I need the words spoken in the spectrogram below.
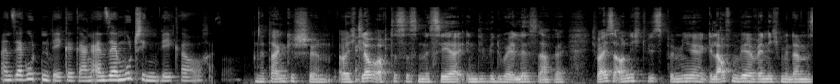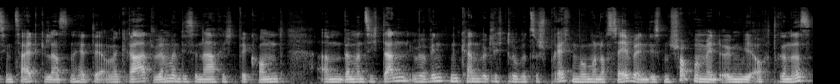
einen sehr guten Weg gegangen, einen sehr mutigen Weg auch. Also. Ja, Dankeschön. Aber ich glaube auch, das ist eine sehr individuelle Sache. Ich weiß auch nicht, wie es bei mir gelaufen wäre, wenn ich mir da ein bisschen Zeit gelassen hätte. Aber gerade wenn man diese Nachricht bekommt, ähm, wenn man sich dann überwinden kann, wirklich drüber zu sprechen, wo man noch selber in diesem Schockmoment irgendwie auch drin ist,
